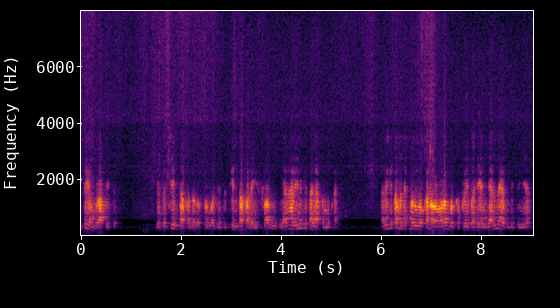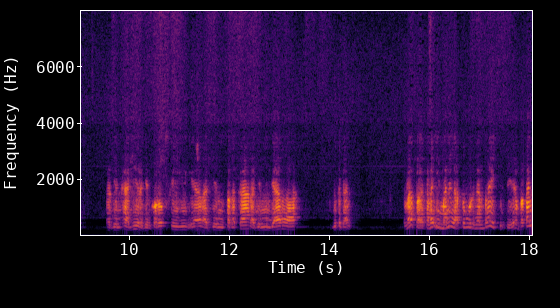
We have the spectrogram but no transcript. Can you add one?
itu yang berat itu. Jatuh cinta pada Rasulullah, jatuh cinta pada Islam yang hari ini kita nggak temukan. Hari ini kita banyak menemukan orang-orang berkepribadian ganda begitu ya, rajin haji, rajin korupsi, ya, rajin sedekah, rajin menjara, gitu kan. Kenapa? Karena imannya nggak tumbuh dengan baik gitu ya. Bahkan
